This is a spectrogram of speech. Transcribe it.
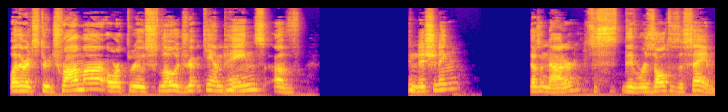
Whether it's through trauma or through slow drip campaigns of conditioning, doesn't matter. Just, the result is the same.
